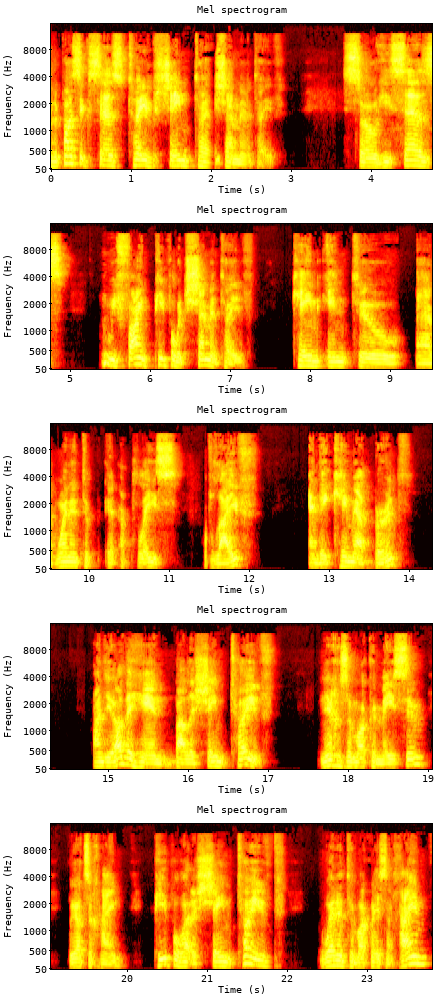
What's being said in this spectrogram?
the pasuk says toiv shem toiv shemen toiv. So he says we find people with shemen toiv came into uh, went into a place of life and they came out burnt. On the other hand, balashem toiv nechazamakim mesim People who had a shame toiv went into Makmes and Chaim.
